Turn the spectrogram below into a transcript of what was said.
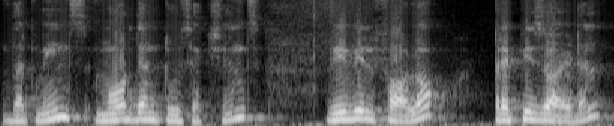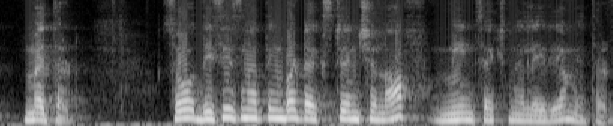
that means more than two sections we will follow trapezoidal method. So this is nothing but extension of mean sectional area method.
